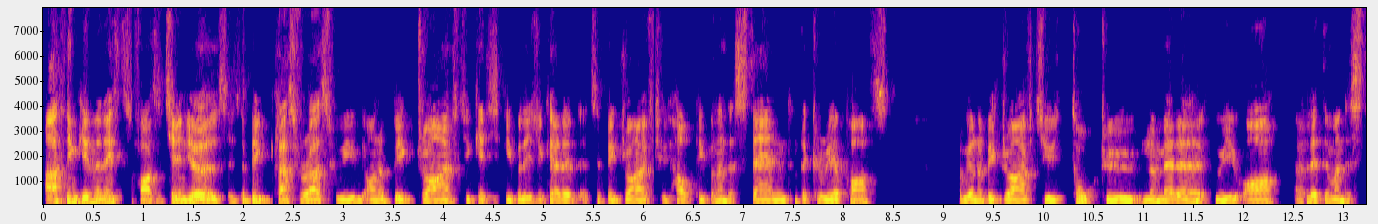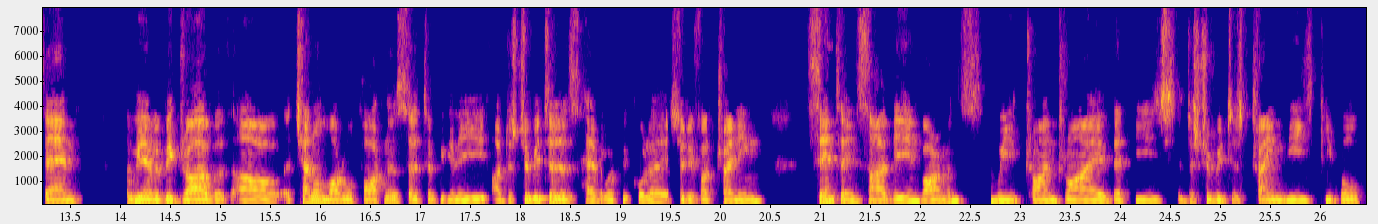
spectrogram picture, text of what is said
I think in the next five to 10 years, it's a big plus for us. We're on a big drive to get these people educated. It's a big drive to help people understand the career paths. We're on a big drive to talk to no matter who you are, uh, let them understand. We have a big drive with our channel model partners. So typically our distributors have what we call a certified training center inside the environments. We try and drive that these distributors train these people.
